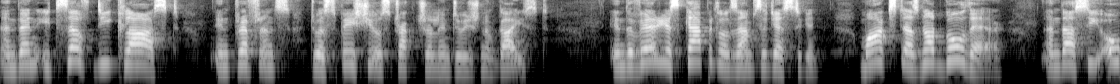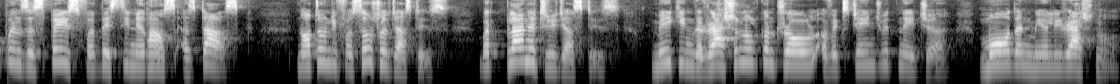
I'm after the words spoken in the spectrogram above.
and then itself declassed in preference to a spatio-structural intuition of Geist. In the various capitals I'm suggesting, Marx does not go there, and thus he opens a space for destinérance as task, not only for social justice, but planetary justice, making the rational control of exchange with nature more than merely rational.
